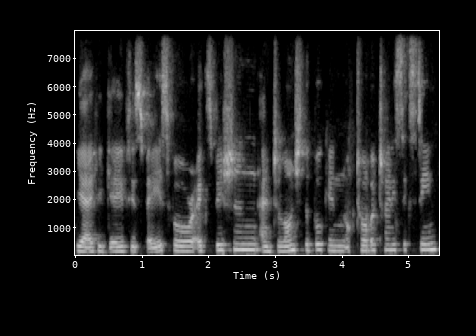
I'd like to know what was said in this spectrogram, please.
yeah, he gave his space for exhibition and to launch the book in October 2016.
